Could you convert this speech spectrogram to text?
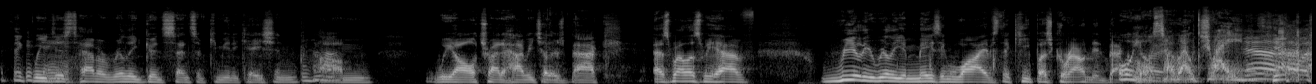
I think we just have a really good sense of communication. Mm-hmm. Um, we all try to have each other's back, as well as we have really, really amazing wives that keep us grounded back. Oh, home. you're so well trained. Keep us,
